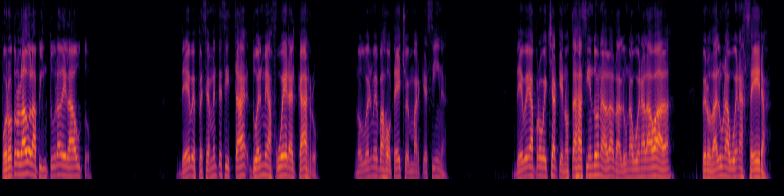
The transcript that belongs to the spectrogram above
Por otro lado, la pintura del auto. Debe, especialmente si está, duerme afuera el carro. No duerme bajo techo, en marquesina. Debe aprovechar que no estás haciendo nada, darle una buena lavada, pero darle una buena cera.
